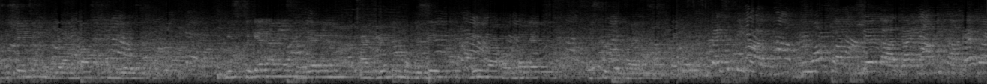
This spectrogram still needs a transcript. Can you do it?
associating in their past few years. With togetherness in learning and drinking from the same river of knowledge the school provides. Specifically, we want to appreciate our dynamic and ever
